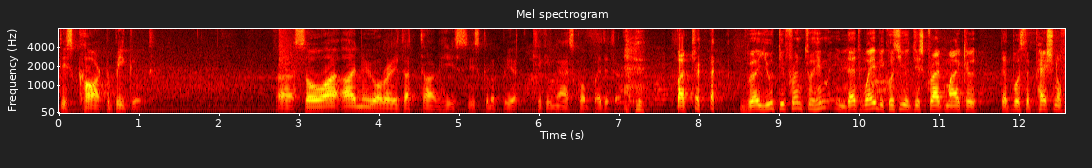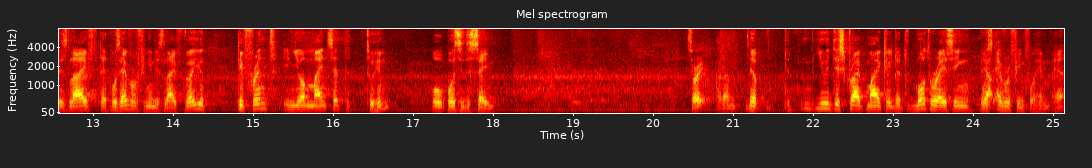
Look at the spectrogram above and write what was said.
this car to be good. Uh, so I, I, knew already that time he's, he's going to be a kicking ass competitor. but were you different to him in that way? Because you described Michael, that was the passion of his life, that was everything in his life. Were you different in your mindset to him? Or was it the same? Sorry, I don't. You described Michael that motor racing was yeah. everything for him. Yeah,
